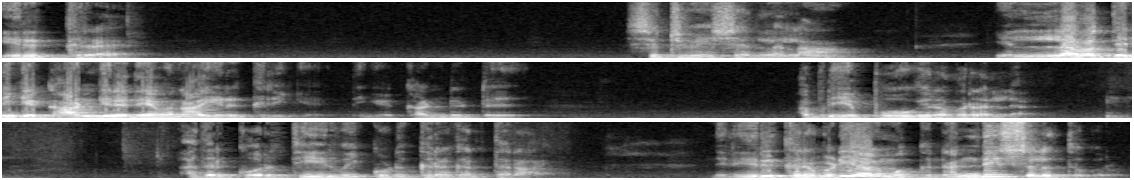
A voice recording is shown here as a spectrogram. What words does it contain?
இருக்கிற சுச்சுவேஷன்லலாம் எல்லாவற்றையும் நீங்கள் காண்கிற தேவனாய் இருக்கிறீங்க. நீங்கள் கண்டுட்டு அப்படியே போகிறவர் அல்ல. அதற்கு ஒரு தீர்வை கொடுக்கிற கர்த்தராய். நீர் இருக்கிறபடியால் உமக்கு நன்றி செலுத்துகிறோம்.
